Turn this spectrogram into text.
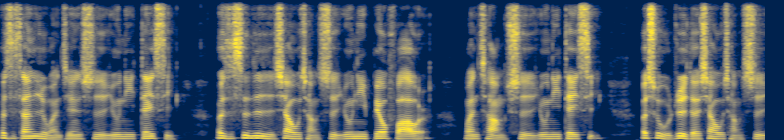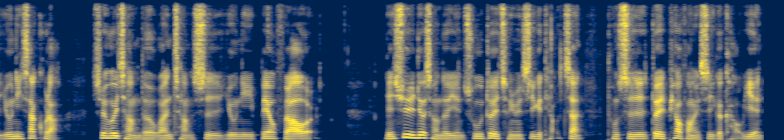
二十三日晚间是 Uni Daisy，二十四日下午场是 Uni Bellflower，晚场是 Uni Daisy。二十五日的下午场是 Uni Sakura，最后一场的晚场是 Uni Bellflower。连续六场的演出对成员是一个挑战，同时对票房也是一个考验。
